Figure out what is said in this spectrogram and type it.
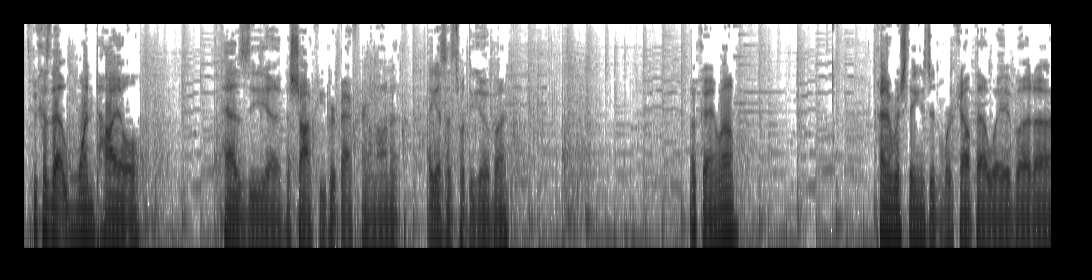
It's because that one tile has the uh, the shopkeeper background on it. I guess that's what they go by. Okay, well, kind of wish things didn't work out that way, but uh,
